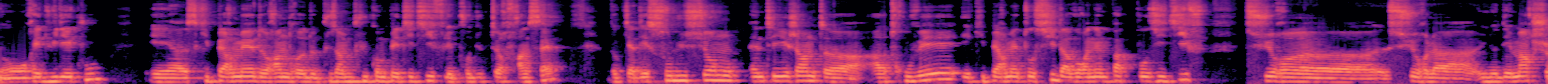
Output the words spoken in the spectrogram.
on, réduit les coûts, et ce qui permet de rendre de plus en plus compétitifs les producteurs français. Donc il y a des solutions intelligentes à, trouver et qui permettent aussi d'avoir un impact positif sur, euh, sur la, une démarche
